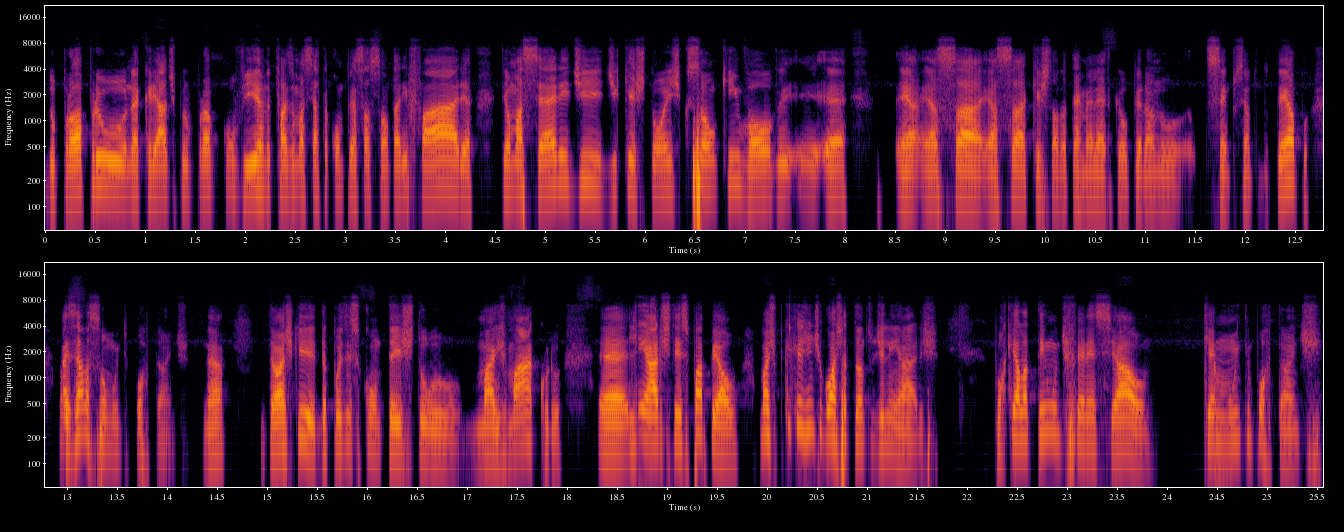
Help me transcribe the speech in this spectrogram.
do próprio, né, criadas pelo próprio governo, que faz uma certa compensação tarifária, tem uma série de, de questões que são que envolvem é, é, essa, essa questão da termoelétrica operando 100% do tempo, mas elas são muito importantes. Né? Então, acho que depois desse contexto mais macro, é, Linhares tem esse papel. Mas por que a gente gosta tanto de Linhares? Porque ela tem um diferencial que é muito importante.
